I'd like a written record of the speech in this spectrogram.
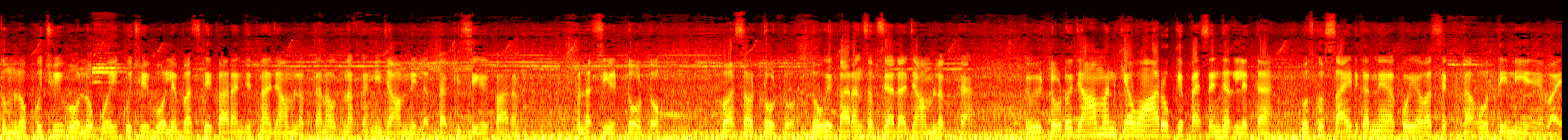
तुम लोग कुछ भी बोलो, कोई कुछ भी बोले, बस के कारण जितना जाम लगता है ना, उतना कहीं जाम नहीं लगता किसी के कारण। प्लस ये टोटो। बस और टोटो, दो के कारण सबसे ज़्यादा जाम लगता है। क्योंकि टोटो जहाँ मन किया, वहाँ रोक के पैसेंजर लेता है। उसको साइड करने का कोई आवश्यकता होती नहीं है भाई।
